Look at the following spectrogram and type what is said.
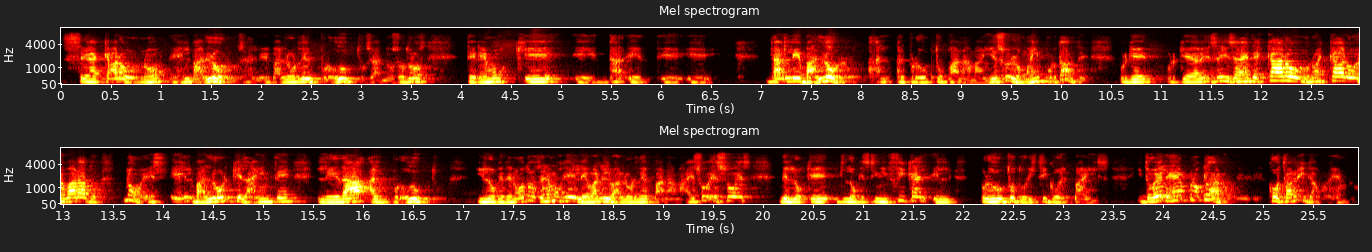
sea caro o no, es el valor, o sea, el valor del producto. O sea, nosotros tenemos que eh, eh, eh, darle valor al, producto Panamá. Y eso es lo más importante, porque, porque a veces dice la gente es caro o no es caro, es barato. No, es, es el valor que la gente le da al producto y lo que nosotros tenemos que elevar el valor de Panamá. Eso, eso es de lo que, lo que significa el, producto turístico del país. Y te doy el ejemplo claro, Costa Rica, por ejemplo.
